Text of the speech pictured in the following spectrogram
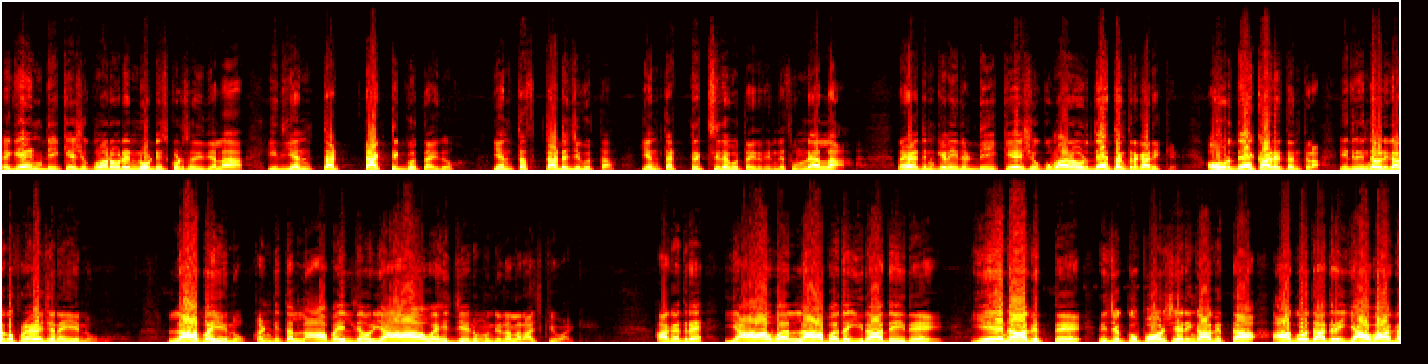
ಅಗೇನ್ ಡಿ ಕೆ ಶಿವಕುಮಾರ್ ಅವರೇ ನೋಟಿಸ್ ಕೊಡಿಸೋದಿದೆಯಲ್ಲ? ಇದು ಎಂಥ ಟ್ಯಾಕ್ಟಿಕ್ ಗೊತ್ತಾ ಇದು? ಎಂಥ ಸ್ಟ್ರಾಟಜಿ ಗೊತ್ತಾ? ಎಂಥ ಟ್ರಿಕ್ಸ್ ಇದೆ ಗೊತ್ತಾ ಇದ್ರ ಹಿಂದೆ? ಸುಮ್ಮನೆ ಅಲ್ಲ. ನಾನು ಹೇಳ್ತೀನಿ ಕೇಳಿ, ಇದು ಡಿ ಕೆ ಶಿವಕುಮಾರ್ ಅವ್ರದ್ದೇ ತಂತ್ರಗಾರಿಕೆ, ಅವ್ರದ್ದೇ ಕಾರ್ಯತಂತ್ರ, ಇದರಿಂದ ಅವರಿಗಾಗೋ ಪ್ರಯೋಜನ ಏನು? ಲಾಭ ಏನು? ಖಂಡಿತ ಲಾಭ ಇಲ್ಲದೆ ಅವ್ರು ಯಾವ ಹೆಜ್ಜೆಯನ್ನು ಮುಂದಿಡಲ್ಲ ರಾಜಕೀಯವಾಗಿ. ಹಾಗಾದರೆ ಯಾವ ಲಾಭದ ಇರಾದೆ ಇದೆ? ಏನಾಗುತ್ತೆ? ನಿಜಕ್ಕೂ ಪವರ್ ಶೇರಿಂಗ್ ಆಗುತ್ತಾ? ಆಗೋದಾದರೆ ಯಾವಾಗ?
